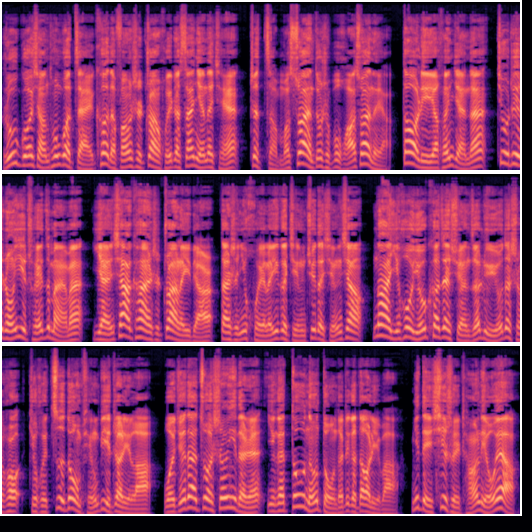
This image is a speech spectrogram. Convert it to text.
如果想通过宰客的方式赚回这三年的钱，这怎么算都是不划算的呀。道理也很简单，就这种一锤子买卖，眼下看是赚了一点儿，但是你毁了一个景区的形象，那以后游客在选择旅游的时候就会自动屏蔽这里了。我觉得做生意的人应该都能懂得这个道理吧？你得细水长流呀，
